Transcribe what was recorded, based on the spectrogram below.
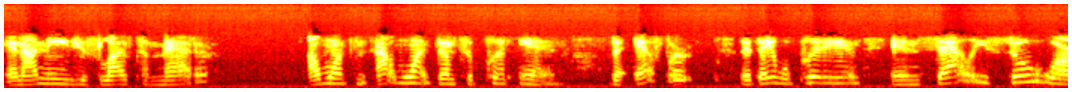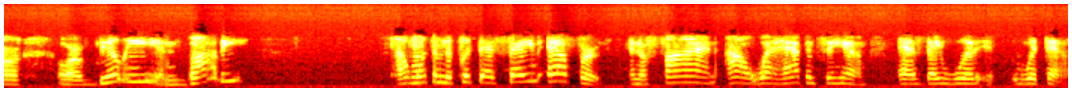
and I need his life to matter. I want them, I want them to put in the effort that they will put in in Sally, Sue, or or Billy and Bobby. I want them to put that same effort and to find out what happened to him as they would with them.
